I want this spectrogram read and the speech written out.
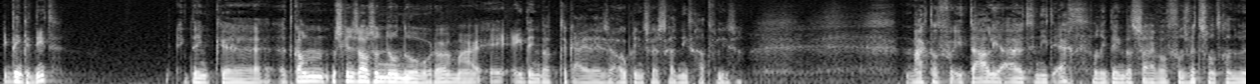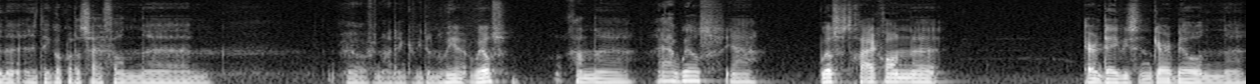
Ik denk het niet. Ik denk, eh, het kan misschien zelfs een 0-0 worden hoor, maar ik, denk dat Turkije deze openingswedstrijd niet gaat verliezen. Maakt dat voor Italië uit? Niet echt, want ik denk dat zij wel van Zwitserland gaan winnen. En ik denk ook wel dat zij van, ehm, Even nadenken wie er nog meer. Wales. Gaan, eh, ja, Wales, ja. Wales is toch eigenlijk gewoon eh, Aaron Davies en Gary Bill en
